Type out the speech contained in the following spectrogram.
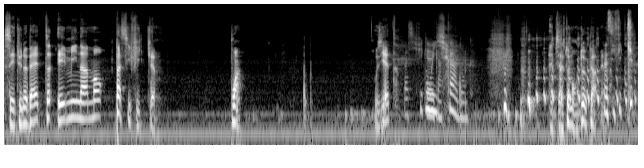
C'est une bête éminemment pacifique. Point. Vous y êtes Pacifique Oui. avec un K donc. Exactement, deux cas. même. Pacifique.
